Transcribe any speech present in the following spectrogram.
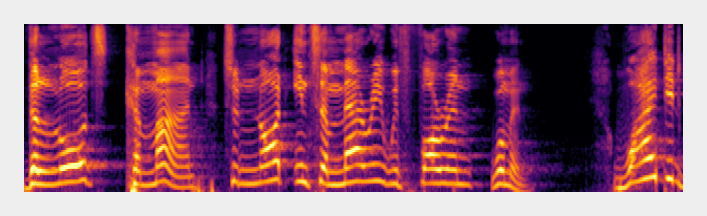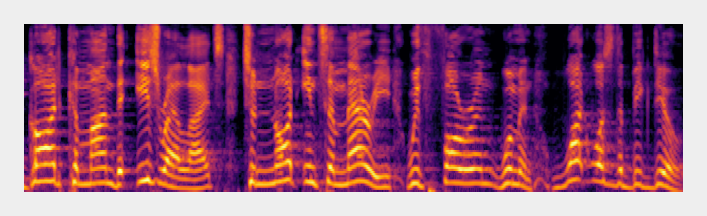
the Lord's command to not intermarry with foreign women. Why did God command the Israelites to not intermarry with foreign women? What was the big deal?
